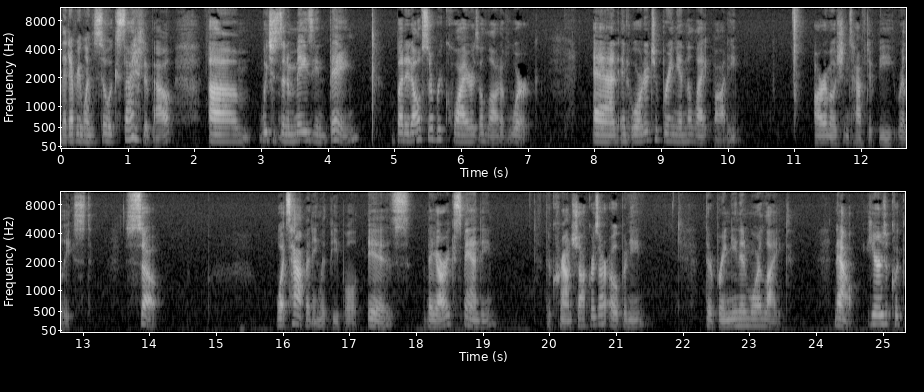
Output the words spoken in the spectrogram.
that everyone's so excited about, um, which is an amazing thing, but it also requires a lot of work. And in order to bring in the light body, our emotions have to be released. So, what's happening with people is they are expanding, the crown chakras are opening, they're bringing in more light. Now, here's a quick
